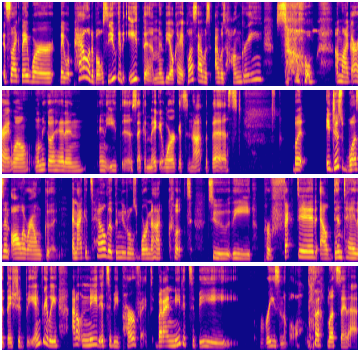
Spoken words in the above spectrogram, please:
It's like they were they were palatable so you could eat them and be okay. Plus i was i was hungry so i'm like all right well let me go ahead and and eat this. I can make it work. It's not the best. But it just wasn't all around good. And I could tell that the noodles were not cooked to the perfected al dente that they should be. And really, I don't need it to be perfect, but I need it to be reasonable. Let's say that.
